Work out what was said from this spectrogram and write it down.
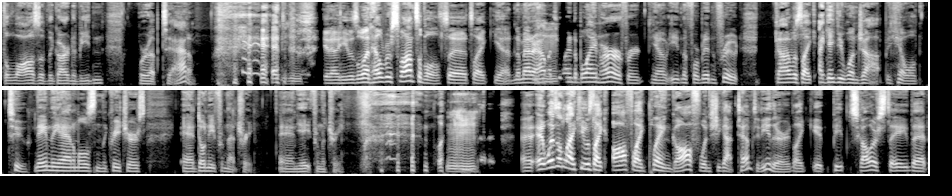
the laws of the Garden of Eden were up to Adam. and, Mm-hmm. you know, he was the one held responsible. So it's like, you know, no matter how much Mhm. you wanted to blame her for, you know, eating the forbidden fruit, God was like, I gave you one job. You know, well, two, name the animals and the creatures and don't eat from that tree. And you ate from the tree. like, Mhm. uh, it wasn't like he was like off like playing golf when she got tempted either. Like it, pe- scholars say that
